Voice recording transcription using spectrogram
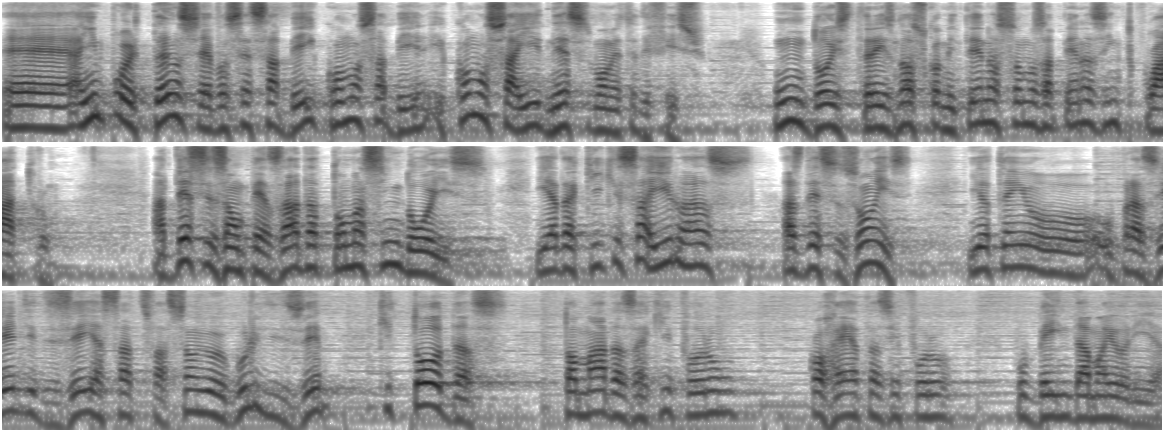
É, a importância é você saber e como saber e como sair nesses momentos difíceis. Um, dois, três, nosso comitê nós somos apenas em quatro. A decisão pesada toma-se em dois. E é daqui que saíram as, as decisões. E eu tenho o, o prazer de dizer, e a satisfação e o orgulho de dizer que todas tomadas aqui foram corretas e foram o bem da maioria.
